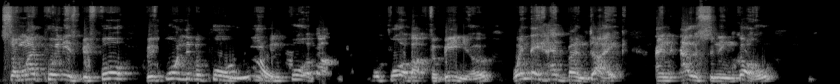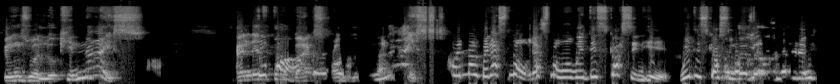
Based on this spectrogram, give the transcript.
So my point is, before before Liverpool Oh, no. even thought about thought about Fabinho, when they had Van Dijk and Alisson in goal, things were looking nice, and then fullbacks are nice. Oh, no, but that's not that's not what we're discussing here. We're discussing whether, whether those,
